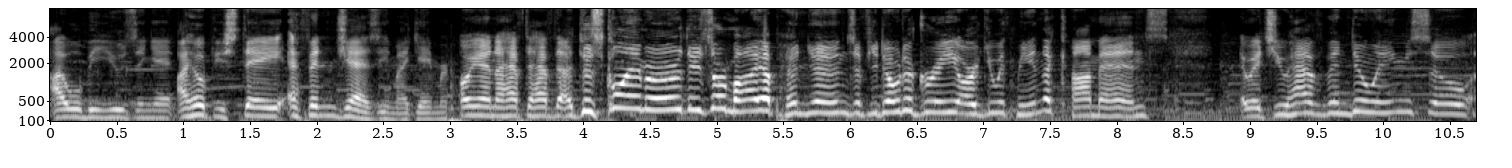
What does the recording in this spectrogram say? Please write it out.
I will be using it. I hope you stay effing jazzy, my gamer. Oh yeah, and I have to have that disclaimer, these are my opinions. If you don't agree, argue with me in the comments, which you have been doing, so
